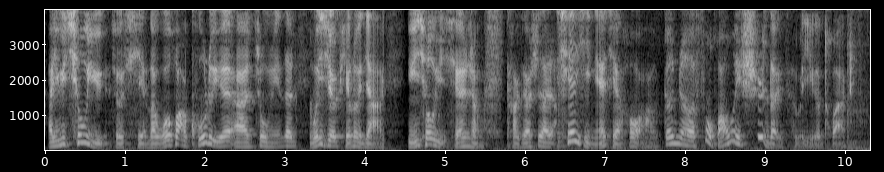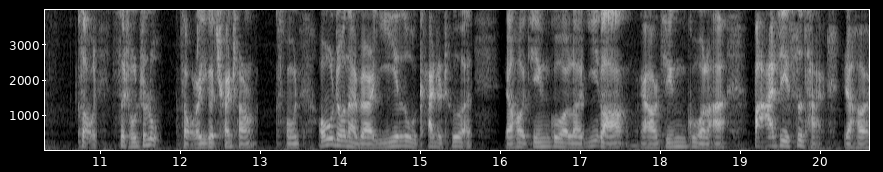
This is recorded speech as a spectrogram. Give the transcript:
啊，余秋雨就写了《文化苦旅》啊，著名的文学评论家余秋雨先生，好像是在千禧年前后啊，跟着凤凰卫视的这么一个团走丝绸之路，走了一个全程，从欧洲那边一路开着车。然后经过了伊朗，然后经过了啊巴基斯坦，然后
